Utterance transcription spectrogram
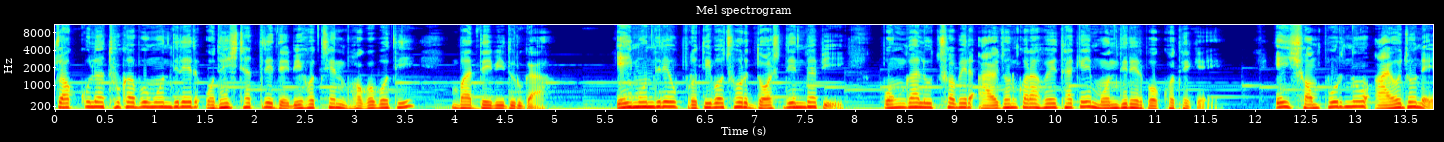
চক্কুলা থুকাবু মন্দিরের অধিষ্ঠাত্রী দেবী হচ্ছেন ভগবতী বা দেবী দুর্গা। এই মন্দিরেও প্রতি বছর দশ দিনব্যাপী পোঙ্গাল উৎসবের আয়োজন করা হয়ে থাকে মন্দিরের পক্ষ থেকে। এই সম্পূর্ণ আয়োজনে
